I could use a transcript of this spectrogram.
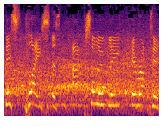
This place has absolutely erupted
